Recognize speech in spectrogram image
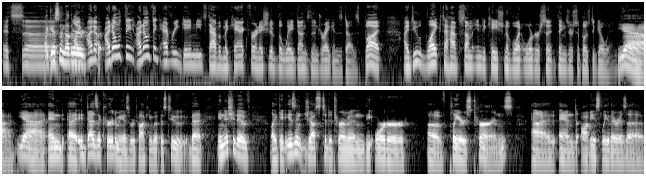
It's uh I guess another like, I don't I don't think I don't think every game needs to have a mechanic for initiative the way Dungeons and Dragons does, but I do like to have some indication of what order things are supposed to go in. Yeah, yeah, and uh, it does occur to me as we're talking about this too that initiative like it isn't just to determine the order of players' turns uh, and obviously, there is a,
